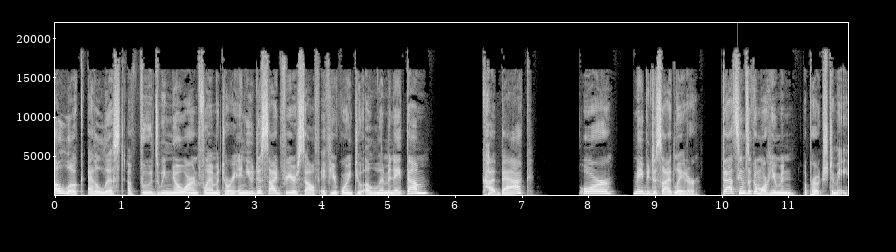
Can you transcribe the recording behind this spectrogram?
a look at a list of foods we know are inflammatory and you decide for yourself if you're going to eliminate them, cut back, or maybe decide later. That seems like a more human approach to me.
